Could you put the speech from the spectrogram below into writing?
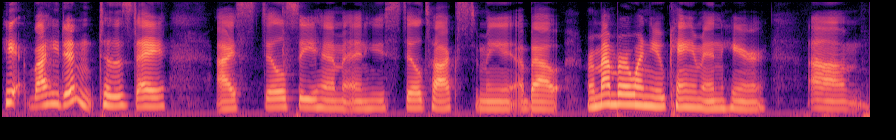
He, but he didn't. To this day, I still see him and he still talks to me about remember when you came in here. Um,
